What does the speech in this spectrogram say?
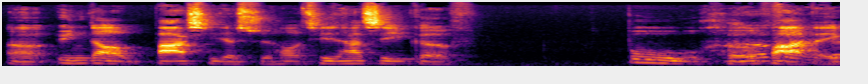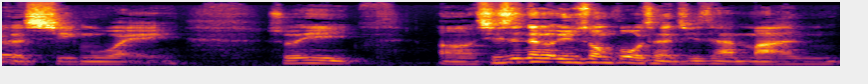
呃运到巴西的时候，其实它是一个不合法的一个行为，所以呃其实那个运送过程其实还蛮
